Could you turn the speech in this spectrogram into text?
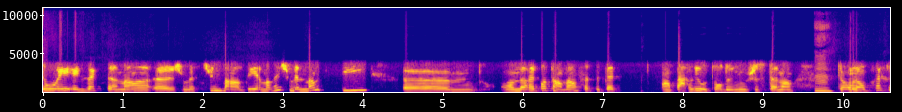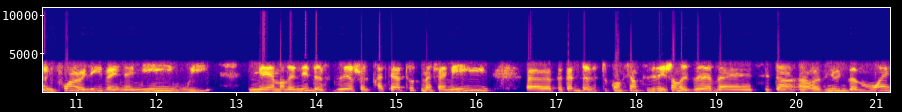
Oui, exactement. Euh, je me suis demandé, à un moment donné, je me demande si euh, on n'aurait pas tendance à peut-être en parler autour de nous, justement. Hmm. Quand on prête une fois un livre à une amie, oui, mais à un moment donné, de se dire, je vais le prêter à toute ma famille, euh, peut-être de, conscientiser les gens, de dire, ben, c'est un, revenu de moins.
